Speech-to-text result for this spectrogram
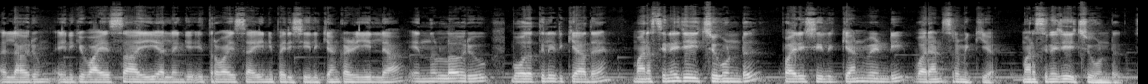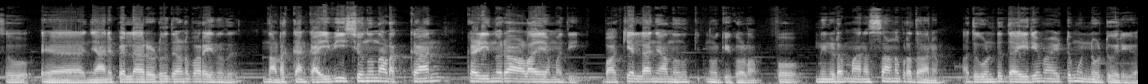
എല്ലാവരും എനിക്ക് വയസ്സായി അല്ലെങ്കിൽ ഇത്ര വയസ്സായി ഇനി പരിശീലിക്കാൻ കഴിയില്ല എന്നുള്ള ഒരു ബോധത്തിലിരിക്കാതെ മനസ്സിനെ ജയിച്ചുകൊണ്ട് പരിശീലിക്കാൻ വേണ്ടി വരാൻ ശ്രമിക്കുക. മനസ്സിനെ ജയിച്ചുകൊണ്ട്. സോ ഞാനിപ്പോൾ എല്ലാവരോടും ഇതാണ് പറയുന്നത്. നടക്കാൻ കൈവീശിയൊന്നും നടക്കാൻ കഴിയുന്ന ഒരാളായാൽ മതി. ബാക്കിയെല്ലാം ഞാൻ നോക്കിക്കോളാം. അപ്പോൾ നിങ്ങളുടെ മനസ്സാണ് പ്രധാനം. അതുകൊണ്ട് ധൈര്യമായിട്ട് മുന്നോട്ട് വരിക.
